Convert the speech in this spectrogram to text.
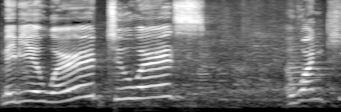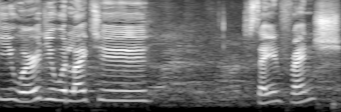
maybe a word, two words, one key word you would like to say in French?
